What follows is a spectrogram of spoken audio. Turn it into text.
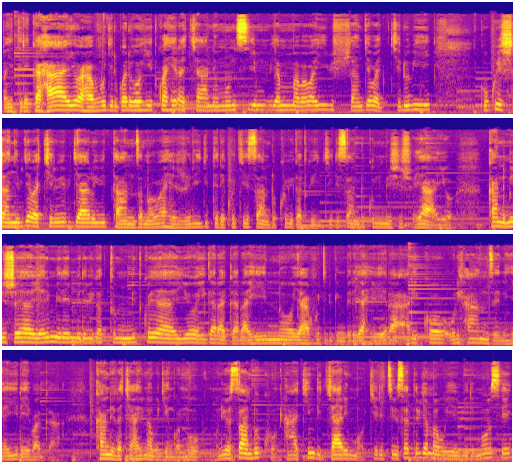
bayitereka ahayo ahavugirwa ariho hitwa hera cyane munsi y'amababa y'ibishushanyo by'abakerubi. Kuko ibishushanyo by'abakerubi byari bitanze amababa hejuru y'igitereko cy'isanduku bigatwikira isanduku n'imishisho yayo. Kandi imishisho yayo yari miremire bigatuma imitwe yayo igaragara hino yahavugirwa imbere y'ahera ariko uri hanze ntiyayirebaga. Kandi iracyahari na bugingo n'ubu. Muri iyo sanduku nta kindi cyarimo. Keretse ibisate by'amabuye bibiri mose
